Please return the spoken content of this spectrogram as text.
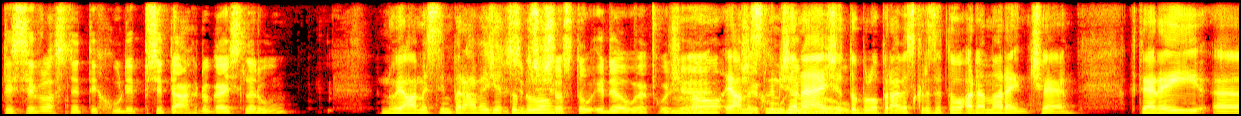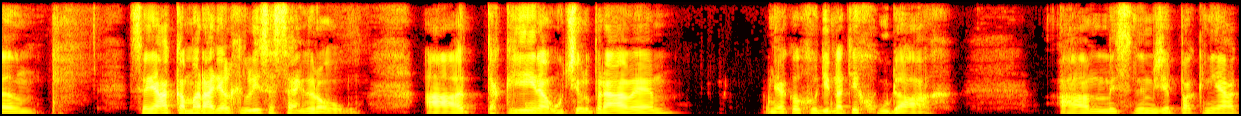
Ty si vlastně ty chudy přitáh do Geislerů? No já myslím právě, že Ty to jsi bylo... přišel s tou ideou, jako že No, já že myslím, že ne, budou... že to bylo právě skrze toho Adama Renče, který uh, se nějak kamarádil chvíli se Segrou a taky ji naučil právě jako chodit na těch chůdách a myslím, že pak nějak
